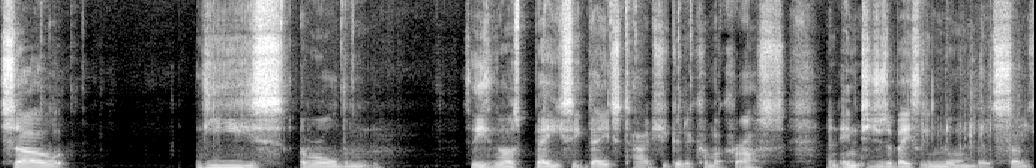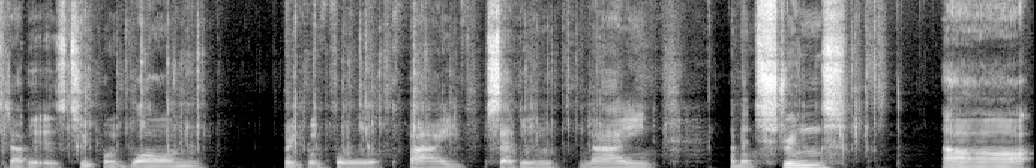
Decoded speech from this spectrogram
So these are all the so these are the most basic data types you're going to come across. And integers are basically numbers, so you could have it as 2.1, 3.4, 5, 7, 9. And then strings are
